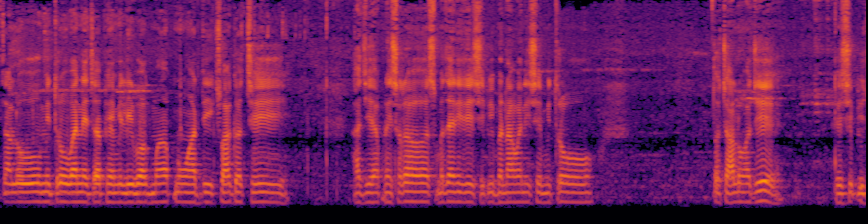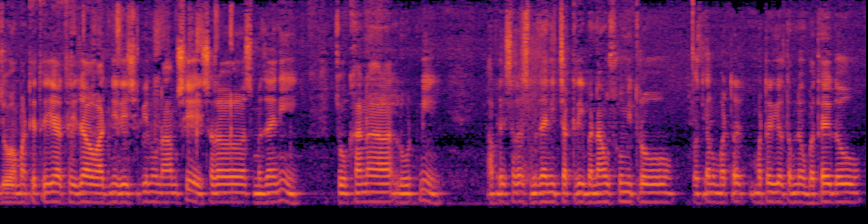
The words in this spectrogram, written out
ચાલો મિત્રો વાનેચા ફેમિલી વોગમાં આપનું હાર્દિક સ્વાગત છે. આજે આપણે સરસ મજાની રેસીપી બનાવવાની છે મિત્રો. તો ચાલો આજે રેસીપી જોવા માટે તૈયાર થઈ જાઓ. આજની રેસીપીનું નામ છે સરસ મજાની ચોખાના લોટની. આપણે સરસ મજાની ચકરી બનાવશું મિત્રો. તો ત્યાંનું મટર મટીરિયલ તમને હું બતાવી દઉં.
